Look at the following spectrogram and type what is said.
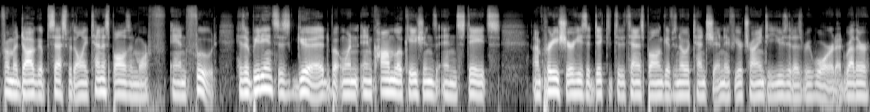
from a dog obsessed with only tennis balls and more f- and food? His obedience is good, but when in calm locations and states, I'm pretty sure he's addicted to the tennis ball and gives no attention if you're trying to use it as reward. I'd rather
